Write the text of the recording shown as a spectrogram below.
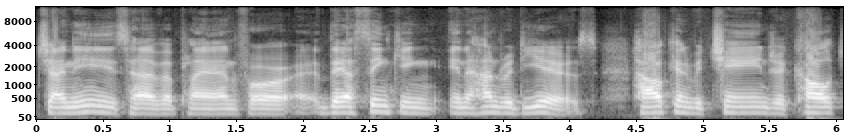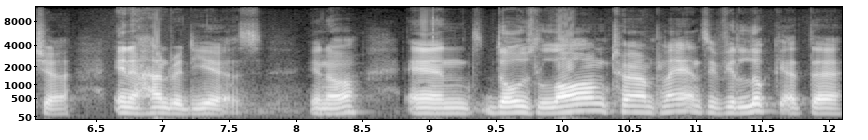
Chinese have a plan for they are thinking in a hundred years. How can we change a culture in a hundred years? You know, and those long-term plans. If you look at the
